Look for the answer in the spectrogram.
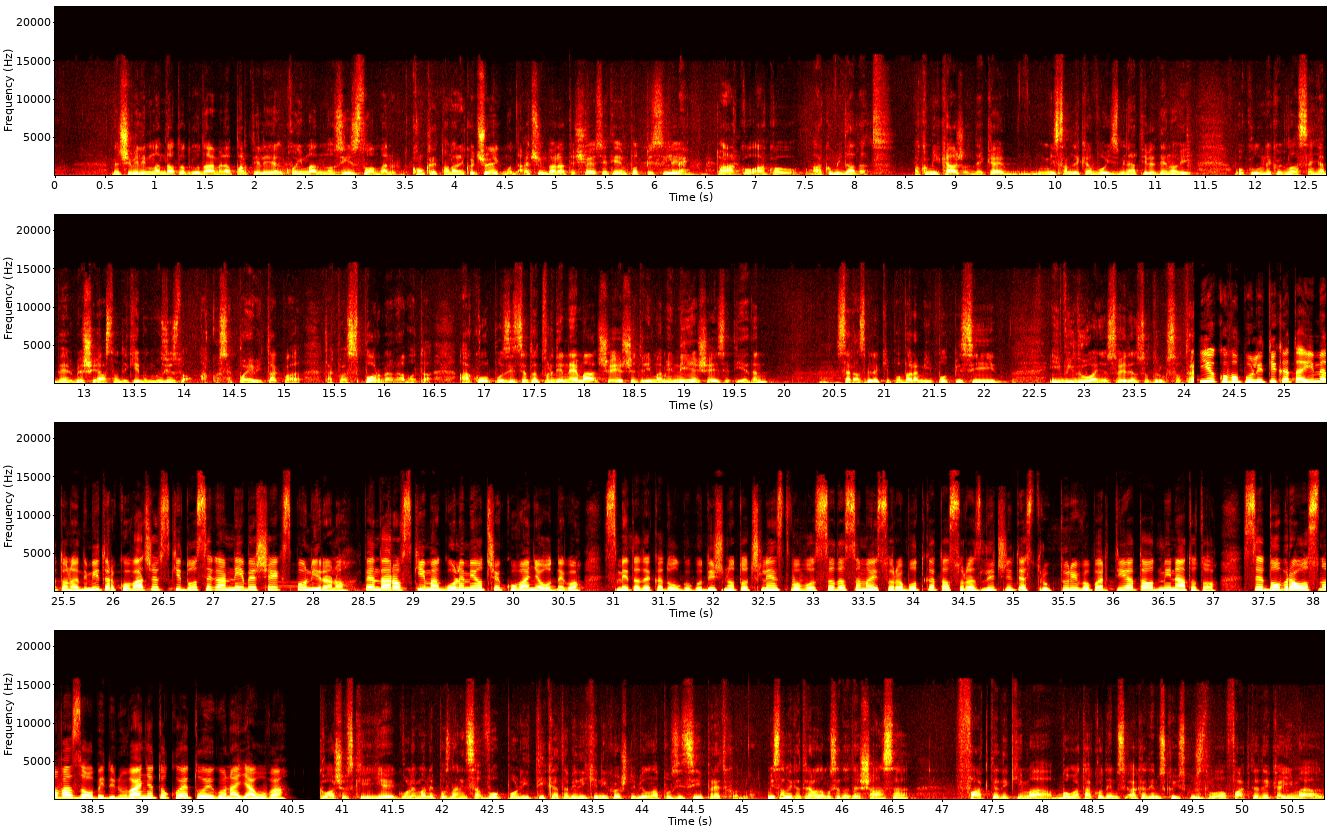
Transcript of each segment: Значи, вели, мандатот го даваме на партија кој има мнозинство, ама конкретно на некој човек му да. Значи, барате 61 подпис или? Не, ако, ако, ако ми дадат Ако ми кажат дека е, мислам дека во изминативе денови околу некој гласања беше јасно дека има мнозинство, ако се појави таква таква спорна работа, ако опозицијата тврди нема 64, имаме ние 61, се разбира ќе побараме и подписи и видување со еден со друг со трет. Иако во политиката името на Димитар Ковачевски досега не беше експонирано, Пендаровски има големи очекувања од него. Смета дека долгогодишното членство во СДСМ и соработката со различните структури во партијата од минатото се добра основа за обединувањето кое тој го најавува. Ковачевски е голема непознаница во политиката, бидејќи никогаш не бил на позиции предходно. Мислам дека треба да му се даде шанса Факт е дека има богат академско искуство, факт е дека има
